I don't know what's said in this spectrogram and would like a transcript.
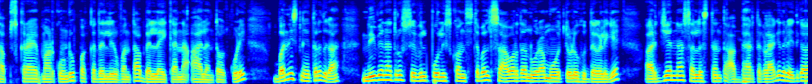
ಸಬ್ಸ್ಕ್ರೈಬ್ ಮಾಡಿಕೊಂಡು ಪಕ್ಕದಲ್ಲಿರುವಂಥ ಬೆಲ್ ಐಕನ್ನ ಆಲ್ ಅಂತ ಓದ್ಕೊಳ್ಳಿ ಬನ್ನಿ ಸ್ನೇಹಿತರದ್ಗ, ನೀವೇನಾದರೂ ಸಿವಿಲ್ ಪೊಲೀಸ್ ಕಾನ್ಸ್ಟೇಬಲ್ ಸಾವಿರದ ನೂರ ಮೂವತ್ತೇಳು ಹುದ್ದೆಗಳಿಗೆ ಅರ್ಜಿಯನ್ನು ಸಲ್ಲಿಸಿದಂಥ ಅಭ್ಯರ್ಥಿಗಳಾಗಿದ್ದರೆ ಇದೀಗ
